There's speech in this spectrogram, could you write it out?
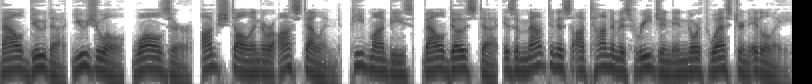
Val d'Uda usual, Walser, Augstalen or Ostaland, Piedmontese, Val d'Aosta is a mountainous autonomous region in northwestern Italy.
